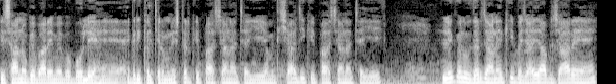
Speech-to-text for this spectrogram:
किसानों के बारे में वो बोले हैं। एग्रीकल्चर मिनिस्टर के पास जाना चाहिए, अमित शाह जी के पास जाना चाहिए। लेकिन उधर जाने की बजाय आप जा रहे हैं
